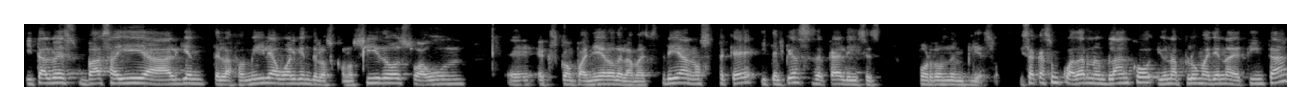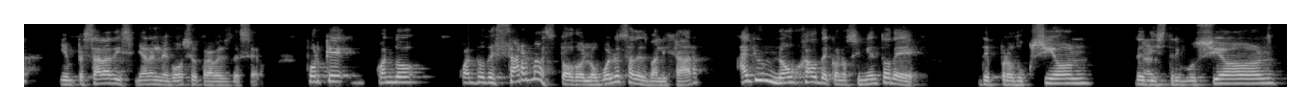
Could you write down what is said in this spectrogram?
Y tal vez vas ahí a alguien de la familia o a alguien de los conocidos o a un eh, ex compañero de la maestría, no sé qué, y te empiezas a acercar y le dices, ¿por dónde empiezo? Y sacas un cuaderno en blanco y una pluma llena de tinta y empezar a diseñar el negocio otra vez de cero. Porque cuando, cuando desarmas todo y lo vuelves a desvalijar, hay un know-how de conocimiento de, de producción, de distribución,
